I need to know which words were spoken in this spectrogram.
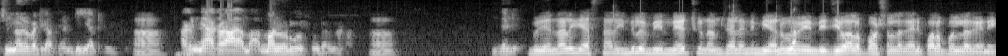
చిన్నలు పట్టుకెళ్తాను ఆ, అక్కడ మేకలు మనోడు కోసుకుంటారు అన్నమాట. ఇదండి ఇప్పుడు ఎన్నాళ్ళు చేస్తున్నారు ఇందులో మీరు నేర్చుకున్న అంశాలన్నీ మీ అనుభవం ఏంది జీవాల పోషణలో కానీ పొలం పనుల్లో కానీ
